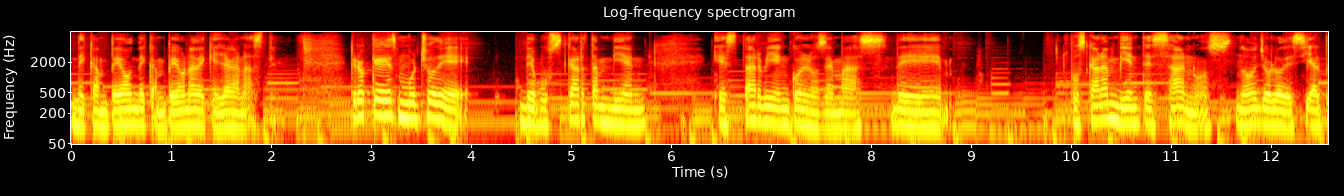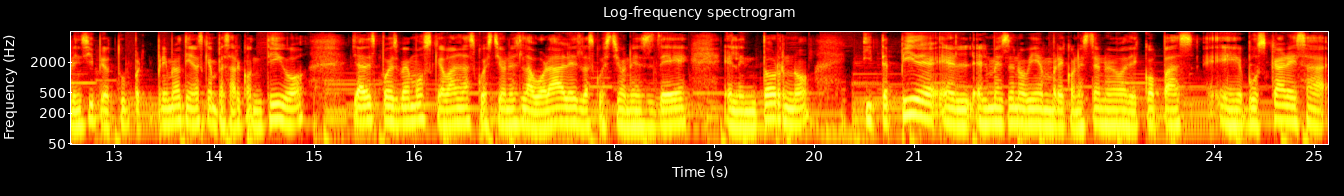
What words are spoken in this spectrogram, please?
de campeón, de campeona, de que ya ganaste. Creo que es mucho de, de buscar también estar bien con los demás, de buscar ambientes sanos, ¿no? Yo lo decía al principio, tú primero tienes que empezar contigo, ya después vemos que van las cuestiones laborales, las cuestiones de el entorno y te pide el, mes de noviembre con este nuevo de copas eh, buscar esa,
